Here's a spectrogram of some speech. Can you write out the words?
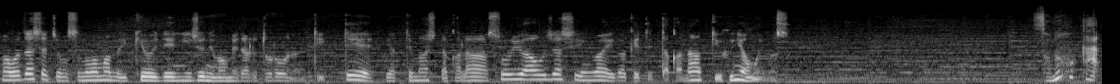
まあ、私たちもそのままの勢いで20年もメダル取ろうなんて言ってやってましたから、そういう青写真は描けてたかなっていうふうには思います。その他、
